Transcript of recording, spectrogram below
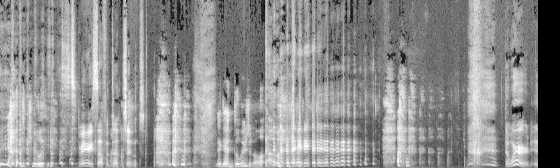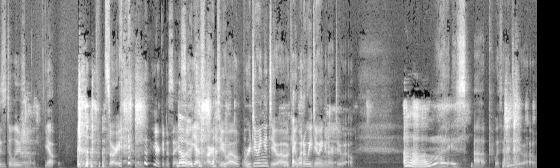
yeah, truly. very self indulgent. Again, delusional. Um, the word is delusional. Yep. Sorry. You're going to say. No, so, yes, our fine. duo. We're doing a duo. Okay, what are we doing in our duo? um, What is up with our duo?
